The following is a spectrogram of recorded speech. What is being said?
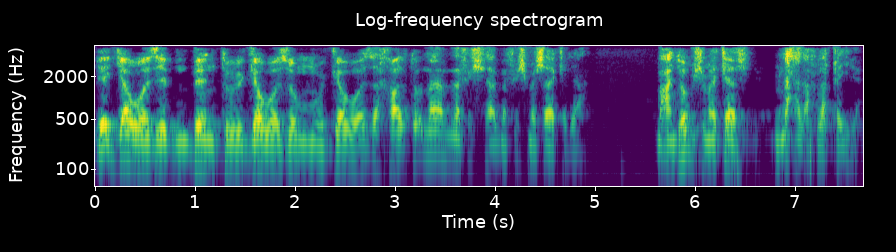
يتجوز بنته يتجوز امه يتجوز خالته. ما ما فيش ما فيش مشاكل يعني. ما عندهمش مكاشف من الناحيه الأخلاقية.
